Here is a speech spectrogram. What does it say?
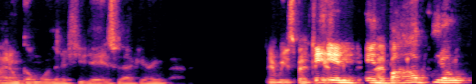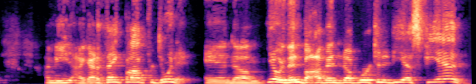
I don't go more than a few days without hearing about it. And we spent and and Bob you know I mean I got to thank Bob for doing it. And um, you know and then Bob ended up working at ESPN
